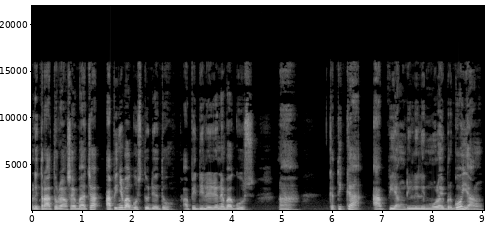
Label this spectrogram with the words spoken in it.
literatur yang saya baca, apinya bagus tuh dia tuh. Api di lilinnya bagus. Nah, ketika api yang di lilin mulai bergoyang,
